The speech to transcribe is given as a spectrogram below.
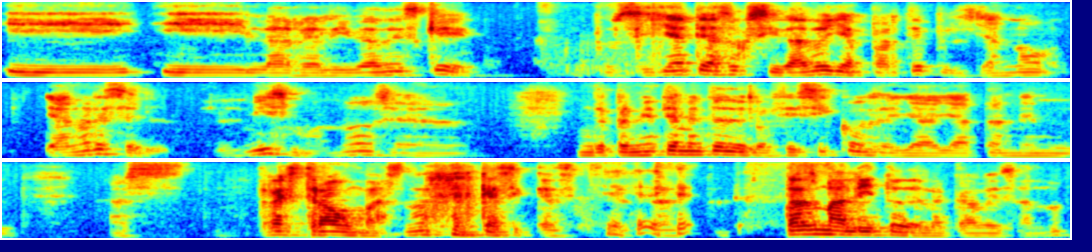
y, y la realidad es que, pues si ya te has oxidado y aparte, pues ya no, ya no eres el, el mismo, ¿no? O sea, independientemente de lo físico, o sea, ya, ya también has traes traumas, ¿no? casi, casi. Estás, malito de la cabeza, ¿no?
